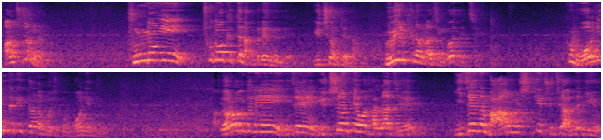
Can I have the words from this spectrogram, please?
안 주잖아요. 분명히 초등학교 때는 안 그랬는데 유치원 때나 왜 이렇게 달라진 거야 대체? 그 원인들이 있다는 거지 그 원인들. 여러분들이 이제 유치원 때와 달라진 이제는 마음을 쉽게 주지 않는 이유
